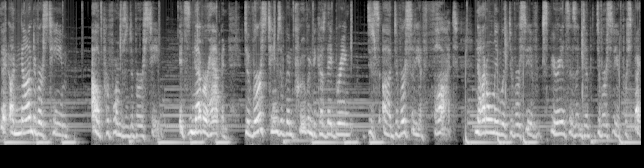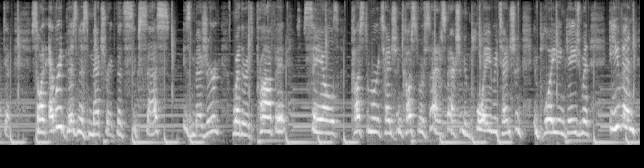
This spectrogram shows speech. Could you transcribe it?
that a non diverse team outperforms a diverse team. It's never happened. Diverse teams have been proven because they bring dis, uh, diversity of thought, not only with diversity of experiences and di- diversity of perspective. So, on every business metric that success is measured, whether it's profit, sales, customer retention, customer satisfaction, employee retention, employee engagement, even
